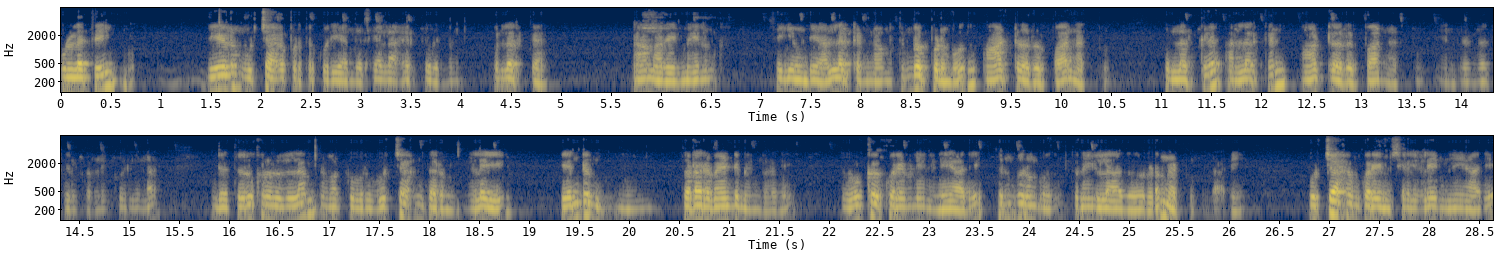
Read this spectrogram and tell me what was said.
உள்ளத்தை மேலும் உற்சாகப்படுத்தக்கூடிய அந்த செயலாக இருக்க வேண்டும். உள்ளற்க நாம் அதை மேலும் செய்ய வேண்டிய அல்லற்கண் நாம் துன்பப்படும் போது ஆற்றறுப்பார் நட்பு. உள்ளற்க அல்லற்கண் ஆற்றறுப்பார் நட்பு என்ற இந்த திருக்குறளை கூறியுள்ளார் இந்த திருக்குறள் எல்லாம் நமக்கு ஒரு உற்சாகம் தரும் நிலையை என்றும் தொடர வேண்டும் என்பதை ஊக்கக்குறைவினை நினையாதே துன்புறும் போதும் துணை இல்லாதவருடன் நட்பு கொள்ளாதே. உற்சாகம் குறையும் செயல்களை நினையாதே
